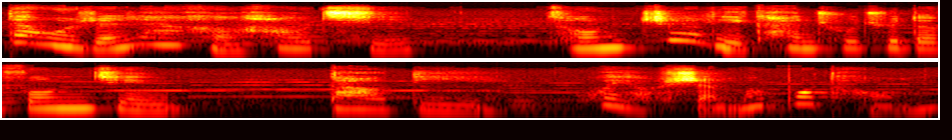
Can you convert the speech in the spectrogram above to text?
但我仍然很好奇，从这里看出去的风景到底会有什么不同。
